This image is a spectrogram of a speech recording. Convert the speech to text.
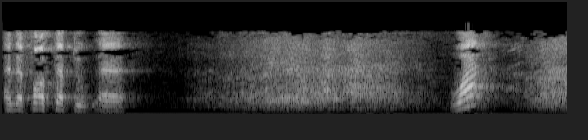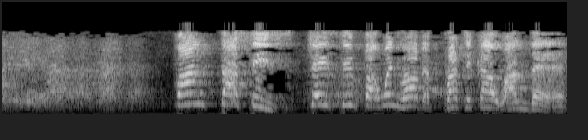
And the fourth step to uh, what? Fantasies. Chasing fun. When you have a practical one there,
